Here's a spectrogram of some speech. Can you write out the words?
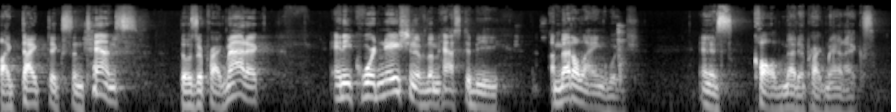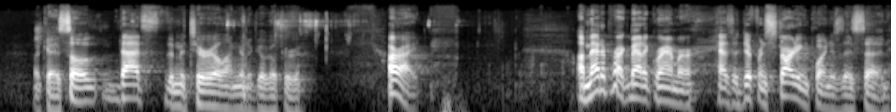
like deictics and tense, those are pragmatic, any coordination of them has to be a meta-language, and it's called metapragmatics. Okay, so that's the material I'm going to go through. All right. A metapragmatic grammar has a different starting point, as I said.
